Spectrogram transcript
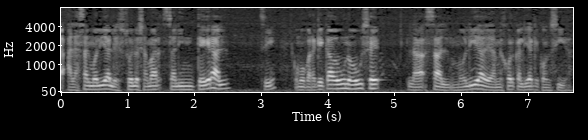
a la sal molida les suelo llamar sal integral, ¿sí? como para que cada uno use la sal molida de la mejor calidad que consiga.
